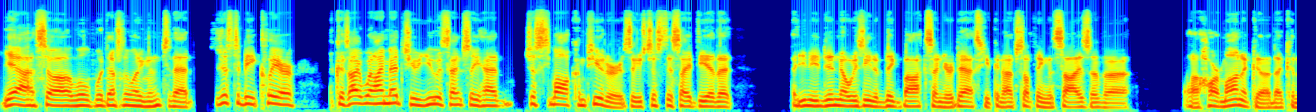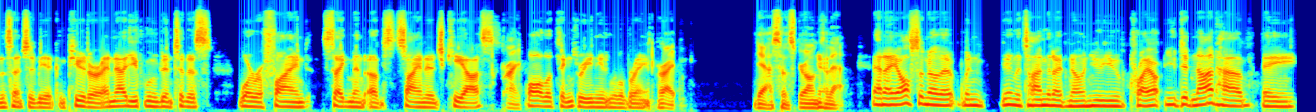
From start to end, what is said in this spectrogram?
Yeah, so uh, we'll, we'll definitely want to get into that. Just to be clear, because I when I met you, you essentially had just small computers. It was just this idea that you didn't always need a big box on your desk. You can have something the size of a, a harmonica that can essentially be a computer. And now you've moved into this more refined segment of signage, kiosks, Right. all the things where you need a little brain. Right. Yeah. So it's grown Yeah. to that. And I also know that when in the time that I've known you, you prior you did not have a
